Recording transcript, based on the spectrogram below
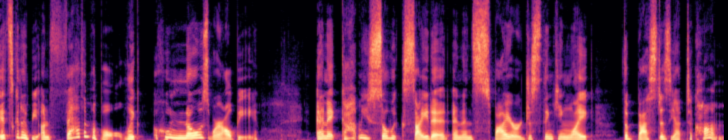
it's going to be unfathomable. Like, who knows where I'll be? And it got me so excited and inspired just thinking, like, the best is yet to come.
